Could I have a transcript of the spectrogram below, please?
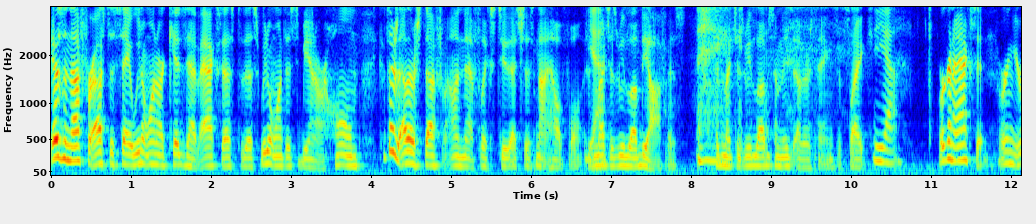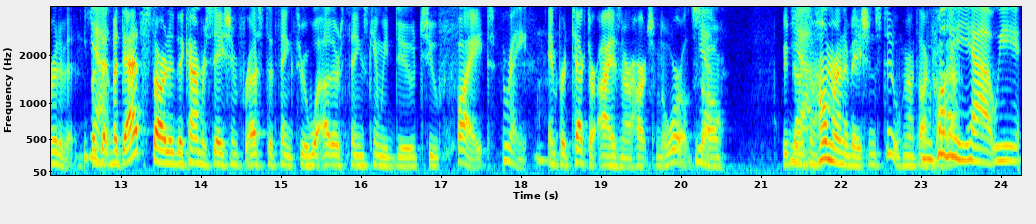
it was enough for us to say we don't want our kids to have access to this. We don't want this to be in our home because there's other stuff on Netflix too that's just not helpful. As Yeah. much as we love The Office, as much as we love some of these other things, it's like Yeah. we're going to axe it. We're going to get rid of it. Yeah. But, that, but that started the conversation for us to think through what other things can we do to fight Right. and protect our eyes and our hearts from the world. So Yeah. We've done Yeah. some home renovations too. We want to talk about Well, that. yeah, we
